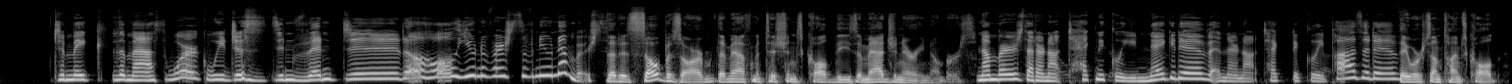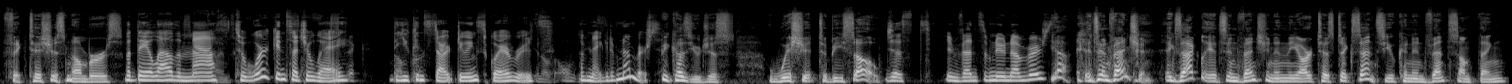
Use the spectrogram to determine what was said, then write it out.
to make the math work, we just invented a whole universe of new numbers. That is so bizarre that mathematicians called these imaginary numbers. Numbers that are not technically negative and they're not technically positive. They were sometimes called fictitious numbers. but they allow the math to work in such a way that you can start doing square roots of negative numbers. because you just wish it to be so. Just invent some new numbers. Yeah, it's invention. exactly. It's invention in the artistic sense. You can invent something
